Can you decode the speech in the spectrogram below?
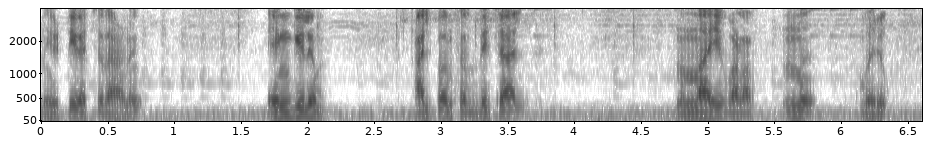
നീട്ടിവെച്ചതാണ് എങ്കിലും അല്പം ശ്രദ്ധിച്ചാൽ നന്നായി വളർന്ന് വരും.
